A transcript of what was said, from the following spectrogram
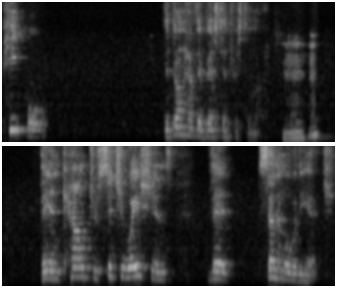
people that don't have their best interest in mind. Mm-hmm. They encounter situations that send them over the edge.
